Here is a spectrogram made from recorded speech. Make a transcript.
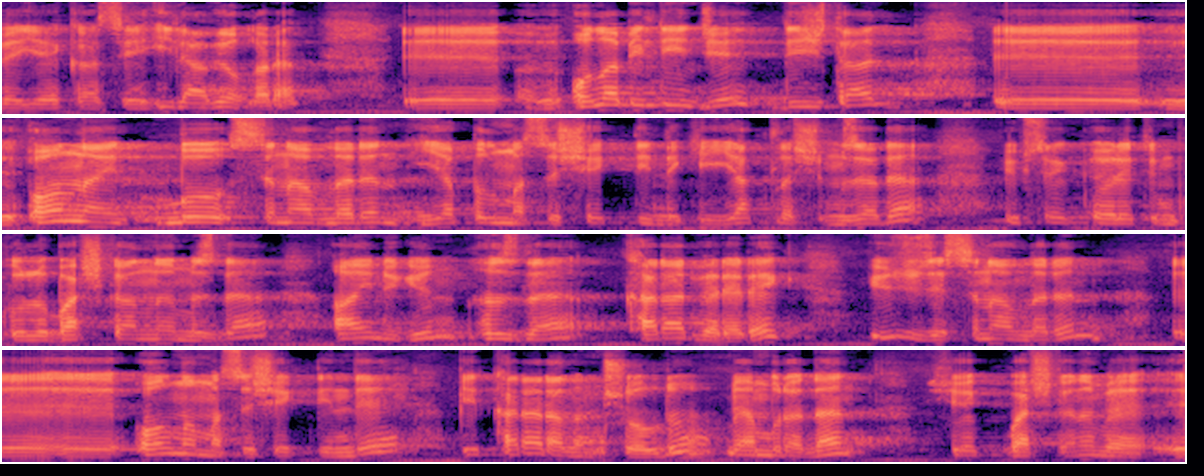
ve YKS ilave olarak e, olabildiğince dijital e, online bu sınavların yapılması şeklindeki yaklaşımıza da Yüksek Öğretim Kurulu Başkanlığımızda aynı gün hızla karar vererek yüz yüze sınavların e, olmaması şeklinde bir karar alınmış oldu. Ben buradan YÖK Başkanı ve e,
